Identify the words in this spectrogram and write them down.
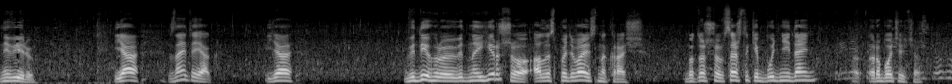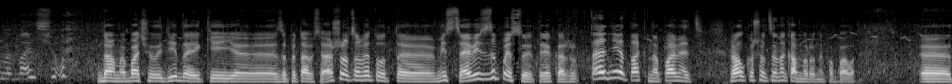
не вірю. Я, знаєте як? Я відіграю від найгіршого, але сподіваюся на краще. Бо то, що все ж таки будній день, робочий час. Ми бачили. Да, ми бачили діда, який е, запитався: а що це ви тут е, місцевість записуєте? Я кажу, та ні, так, на пам'ять. Жалко, що це на камеру не попало. Е,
